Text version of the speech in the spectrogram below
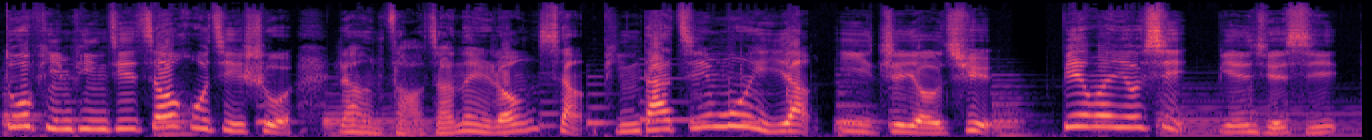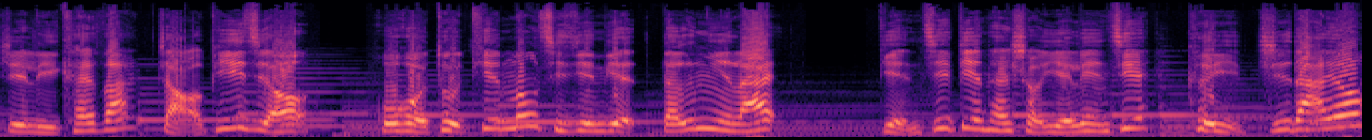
多屏拼接交互技术，让早教内容像拼搭积木一样益智有趣。边玩游戏边学习，智力开发找啤酒。火火兔天猫旗舰店等你来！点击电台首页链接可以直达哟。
